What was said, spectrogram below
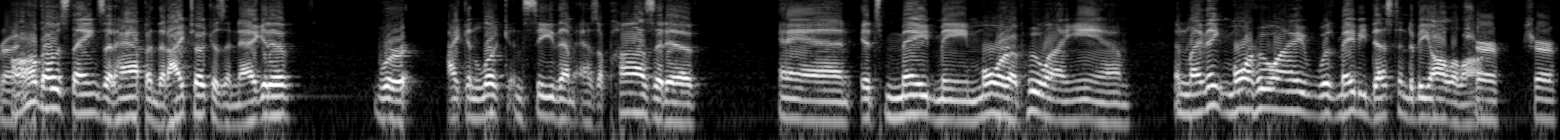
Right. all those things that happened that I took as a negative were, I can look and see them as a positive, and it's made me more of who I am, and I think more who I was maybe destined to be all along. Sure, sure.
